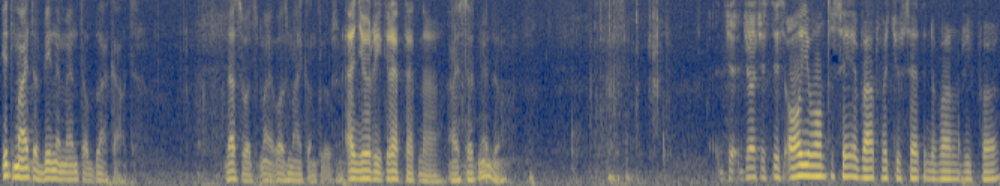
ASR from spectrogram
It might have been a mental blackout. That's what my, was my conclusion. And you regret that now. I certainly do. G- George, is this all you want to say about what you said in the Warren report?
